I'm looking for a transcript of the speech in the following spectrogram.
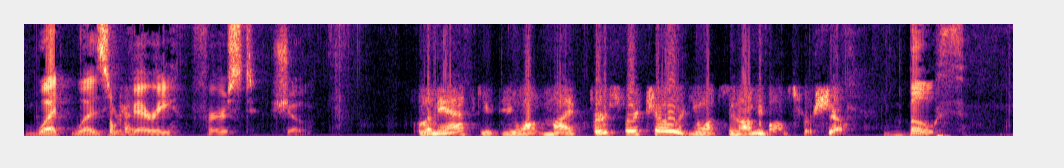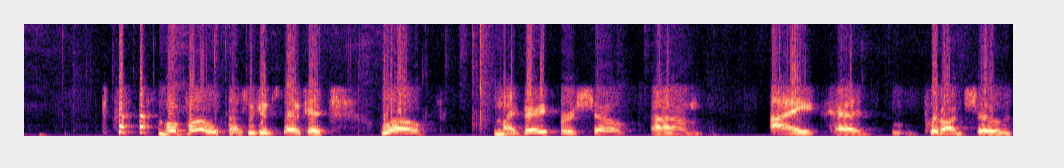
What was your Okay. very first show? Well, let me ask you: Do you want my first first show, or do you want Tsunami Bomb's first show? Both. well, both. That's a good. Okay. Well, my very first show, um, I had put on shows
